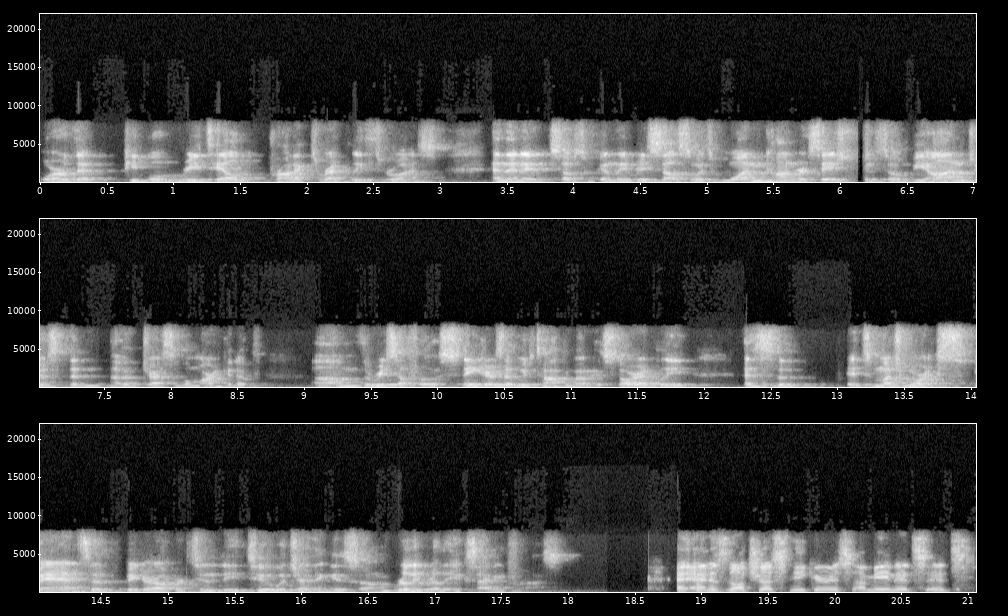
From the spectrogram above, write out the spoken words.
or that people retail product directly through us and then it subsequently resells. So it's one conversation. So beyond just the addressable market of um, the resale for those sneakers that we've talked about historically, as the it's much more expansive, bigger opportunity too, which I think is um, really really exciting for us. And it's not just sneakers. I mean, it's it's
